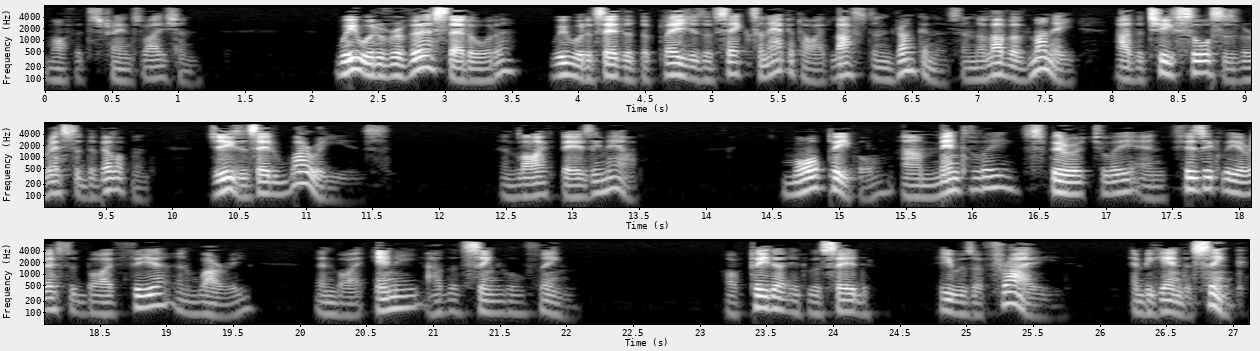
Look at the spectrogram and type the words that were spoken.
Moffatt's translation. We would have reversed that order. We would have said that the pleasures of sex and appetite, lust and drunkenness, and the love of money are the chief sources of arrested development. Jesus said worry is. And life bears him out. More people are mentally, spiritually, and physically arrested by fear and worry than by any other single thing. Of Peter it was said, he was afraid and began to sink.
